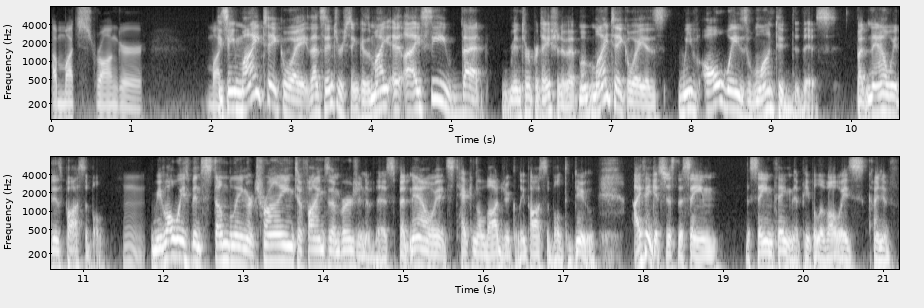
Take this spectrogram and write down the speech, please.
a much stronger? Much you see, my takeaway that's interesting because my I see that interpretation of it. My takeaway is we've always wanted this but now it is possible. Hmm. We've always been stumbling or trying to find some version of this, but now it's technologically possible to do. I think it's just the same the same thing that people have always kind of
